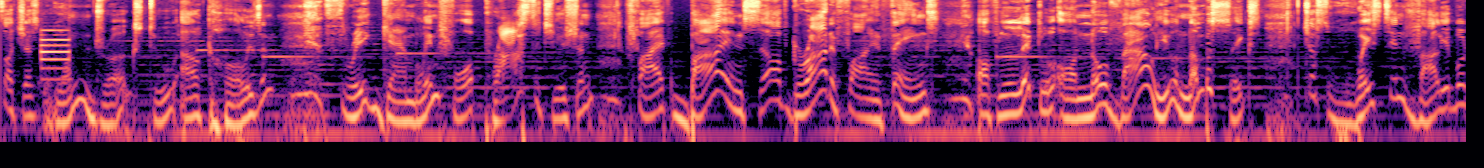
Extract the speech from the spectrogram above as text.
such as one, drugs, two, alcoholism, three, gambling, four, prostitution, five, buying self gratifying things of little or no value, number six, just wasting valuable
